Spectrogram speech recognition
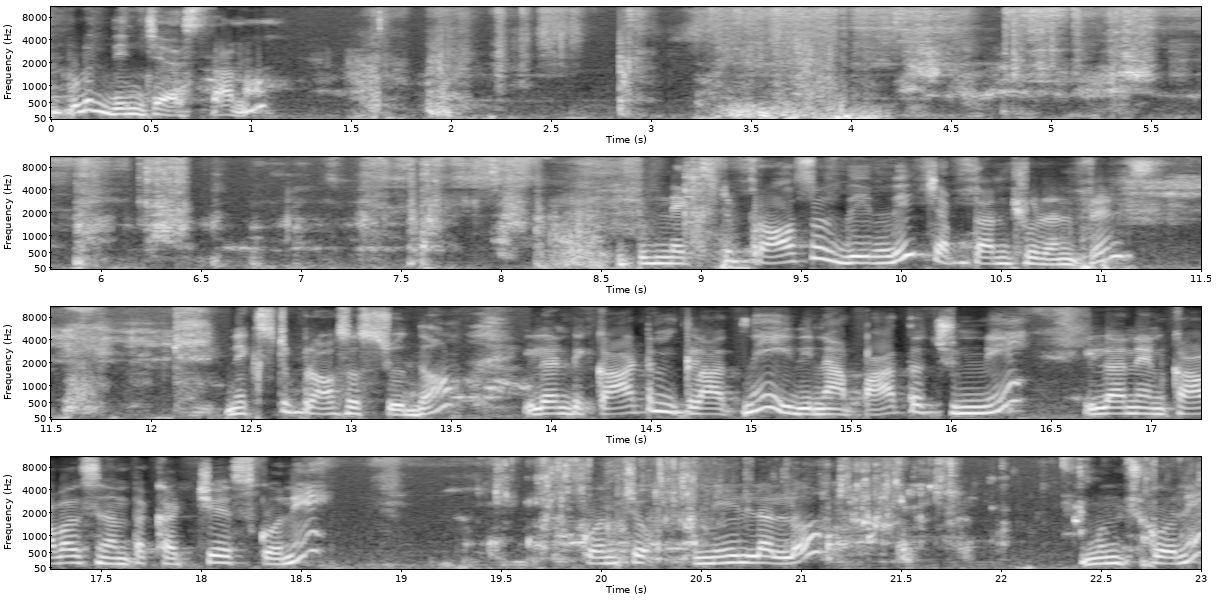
ఇప్పుడు దించేస్తాను. ఇప్పుడు నెక్స్ట్ ప్రాసెస్ దీనిది చెప్తాను చూడండి ఫ్రెండ్స్ నెక్స్ట్ ప్రాసెస్ చూద్దాం. ఇలాంటి కాటన్ క్లాత్ని ఇది నా పాత చున్నీ. ఇలా నేను కావాల్సినంత కట్ చేసుకొని కొంచెం నీళ్ళల్లో ముంచుకొని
